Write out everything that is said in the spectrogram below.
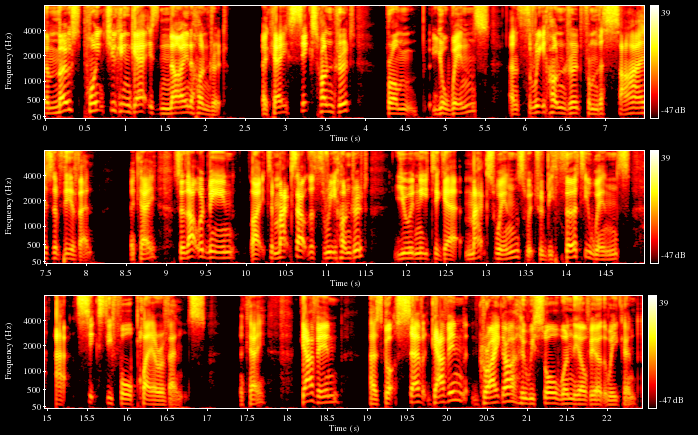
The most points you can get is 900. Okay, 600 from your wins and 300 from the size of the event. Okay, so that would mean like to max out the 300, you would need to get max wins, which would be 30 wins at 64 player events. Okay, Gavin has got seven. Gavin Greiger, who we saw win the LVO at the weekend,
